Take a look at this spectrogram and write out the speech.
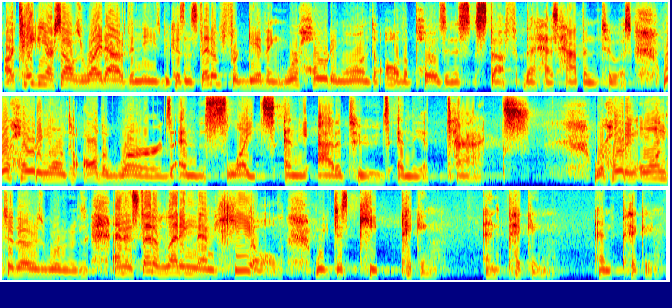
are taking ourselves right out of the knees because instead of forgiving, we're holding on to all the poisonous stuff that has happened to us. We're holding on to all the words and the slights and the attitudes and the attacks. We're holding on to those wounds. And instead of letting them heal, we just keep picking and picking and picking.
